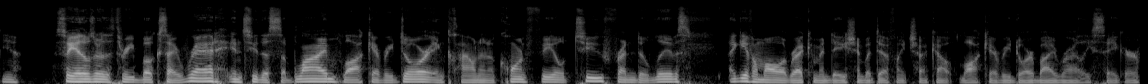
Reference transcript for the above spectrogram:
yeah. So yeah, those are the three books I read: Into the Sublime, Lock Every Door, and Clown in a Cornfield. Two, Frendo Lives. I give them all a recommendation, but definitely check out Lock Every Door by Riley Sager.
